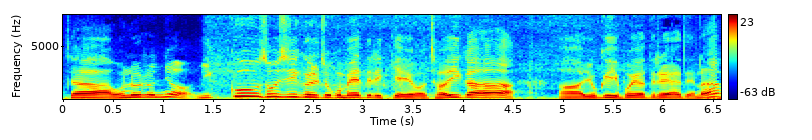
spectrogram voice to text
자 오늘은요 입구 소식을 조금 해드릴게요. 저희가 아 여기 보여드려야 되나?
